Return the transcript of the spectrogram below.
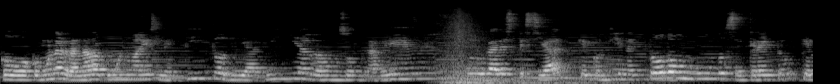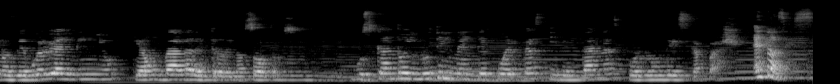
como, como una granada, como un maíz lentito, día a día, vamos otra vez. Un lugar especial que contiene todo un mundo secreto que nos devuelve al niño que aún vaga dentro de nosotros buscando inútilmente puertas y ventanas por donde escapar. Entonces,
